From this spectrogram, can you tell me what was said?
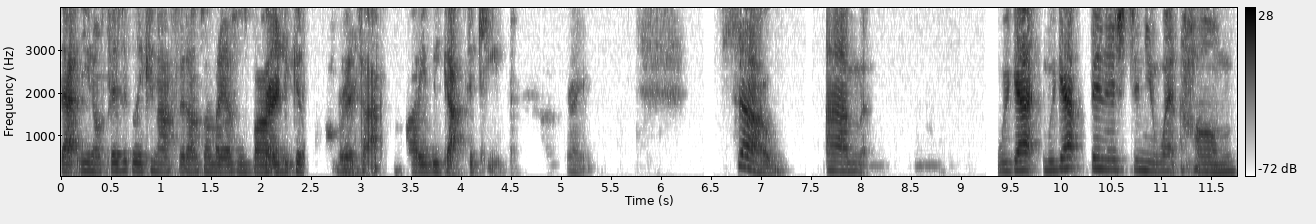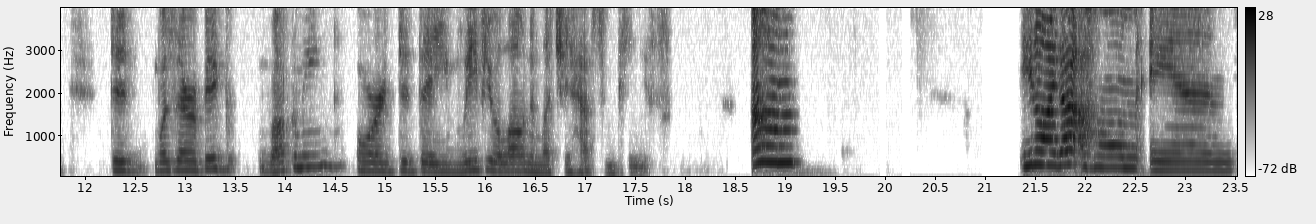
that you know physically cannot fit on somebody else's body right. because right. to our body we got to keep right so um we got we got finished and you went home did was there a big welcoming or did they leave you alone and let you have some peace um you know i got home and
